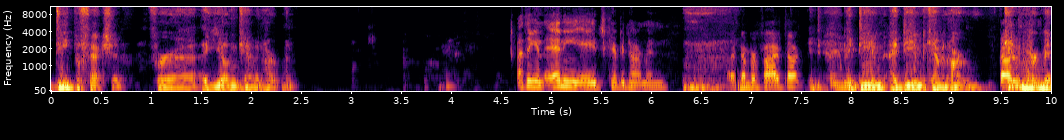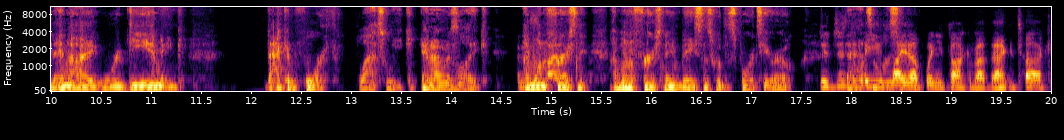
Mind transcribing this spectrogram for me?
deep affection for a, a young Kevin Hartman. I think in any age, Kevin Hartman. At number five, Tuck. I, I DM'd, I DM'd Kevin Hartman. Kevin Hartman and I were DMing back and forth last week, and I was like, I'm on a first name I'm on a first name basis with a sports hero. Dude, just the way you awesome. light up when you talk about that, Tuck.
